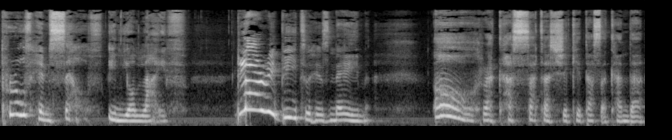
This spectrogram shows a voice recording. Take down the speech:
prove Himself in your life. Glory be to His name. Oh, Rakasata Sheketa Sakanda.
